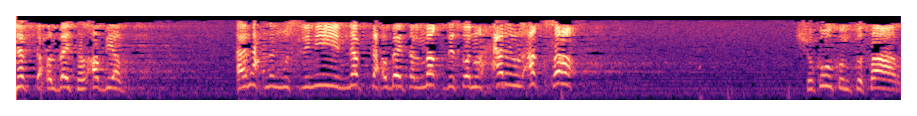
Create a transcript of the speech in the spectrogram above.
نفتح البيت الأبيض. أنحن المسلمين نفتح بيت المقدس ونحرر الأقصى. شكوك تثار.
